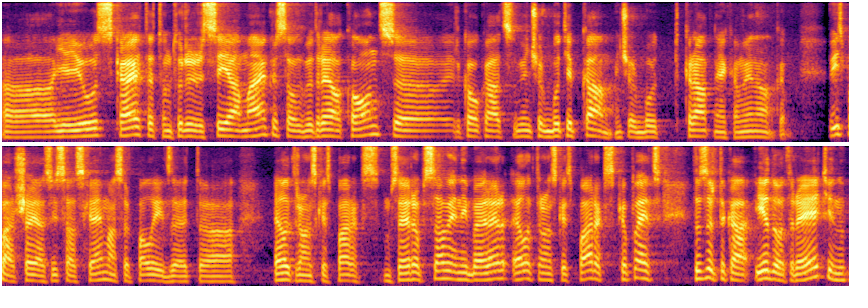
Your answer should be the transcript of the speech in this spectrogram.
Uh, ja jūs skaitat, un tur ir SIA Microsoft, bet reāli konts uh, ir kaut kāds, viņš var būt jebkām, viņš var būt krāpniekam, vienalgam. Vispār šajās visās schēmās var palīdzēt uh, elektroniskais paraksts. Mums Eiropas Savienībā ir e- elektroniskais paraksts. Kāpēc? Tas ir kā iedot rēķinu,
